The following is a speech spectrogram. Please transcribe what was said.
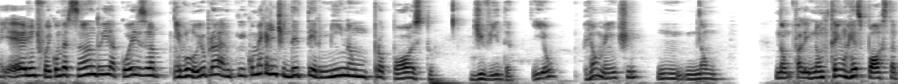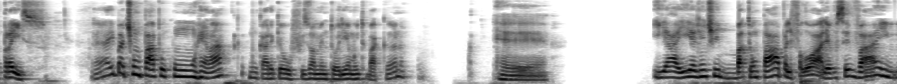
E aí a gente foi conversando e a coisa evoluiu para como é que a gente determina um propósito de vida. E eu realmente não, não falei, não tenho resposta para isso. É, aí bati um papo com o Renan, um cara que eu fiz uma mentoria muito bacana. É, e aí a gente bateu um papo, ele falou, olha, você vai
